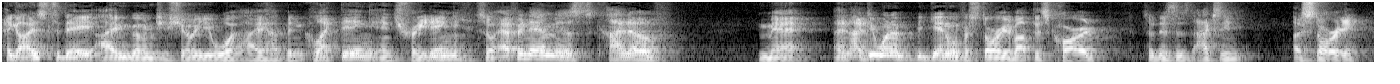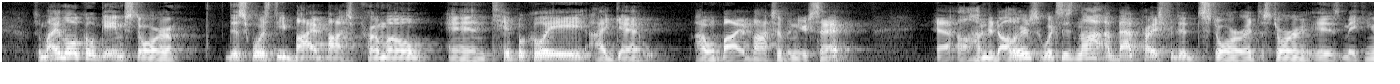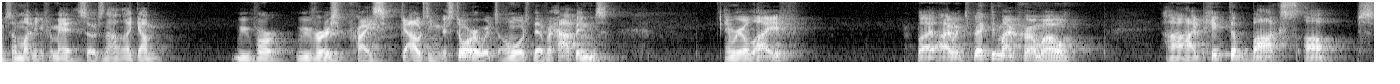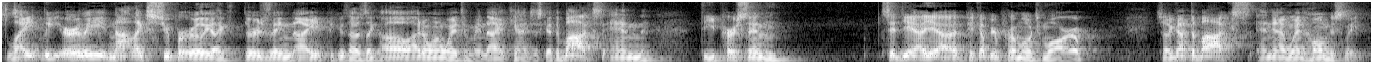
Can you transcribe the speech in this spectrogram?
Hey guys, today I'm going to show you what I have been collecting and trading. So FNM is kind of meh, and I do want to begin with a story about this card. So this is actually a story. So my local game store, this was the buy box promo, and typically I get, I will buy a box of a new set at $100, which is not a bad price for the store, right? The store is making some money from it, so it's not like I'm rever reverse price gouging the store, which almost never happens in real life. But I expected my promo. Uh, I picked the box up slightly early, not like super early, like Thursday night, because I was like, oh, I don't want to wait till midnight. Can I just get the box? And the person said, yeah, yeah, pick up your promo tomorrow. So I got the box and then I went home to sleep.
